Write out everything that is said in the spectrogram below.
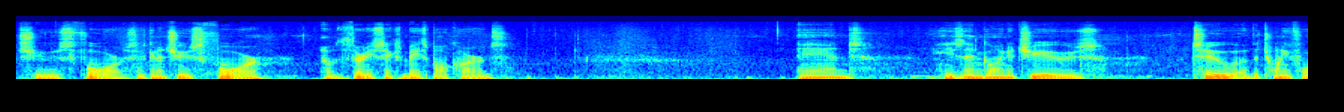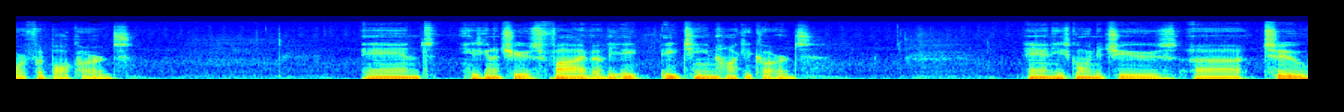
choose four. So he's going to choose four of the 36 baseball cards. And he's then going to choose two of the 24 football cards. And he's going to choose five of the eight, 18 hockey cards and he's going to choose uh, two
